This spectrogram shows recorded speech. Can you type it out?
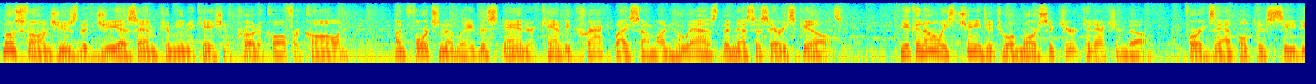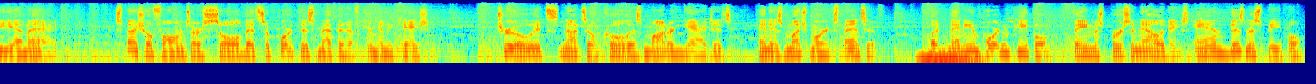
Most phones use the GSM communication protocol for calling. Unfortunately, this standard can be cracked by someone who has the necessary skills. You can always change it to a more secure connection, though, for example, to CDMA. Special phones are sold that support this method of communication. True, it's not so cool as modern gadgets and is much more expensive. But many important people, famous personalities, and business people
